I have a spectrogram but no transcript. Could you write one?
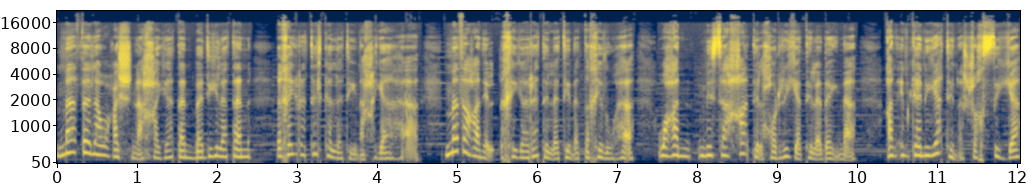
ماذا لو عشنا حياة بديلة غير تلك التي نحياها؟ ماذا عن الخيارات التي نتخذها وعن مساحات الحرية لدينا؟ عن إمكانياتنا الشخصية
